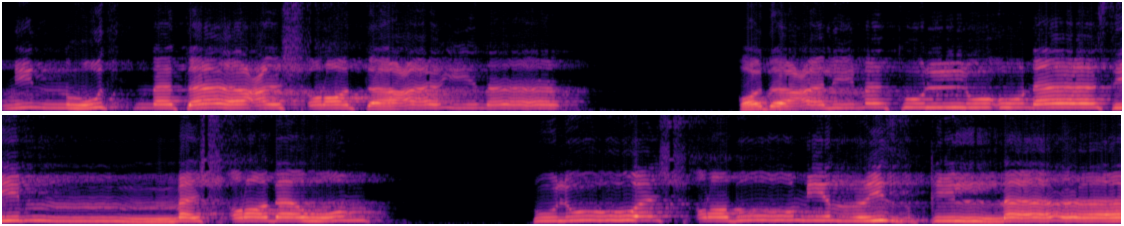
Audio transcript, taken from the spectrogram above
منه اثنتا عشرة عينا. قد علم كل أناس مشربهم. كلوا واشربوا من رزق الله.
